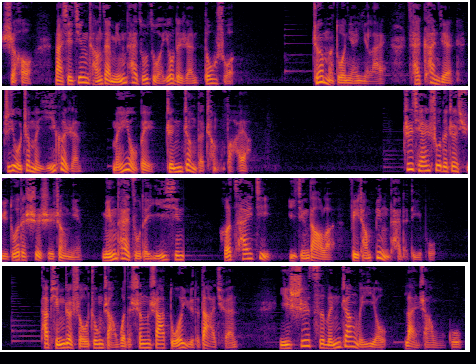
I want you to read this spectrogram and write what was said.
事后，那些经常在明太祖左右的人都说：“这么多年以来，才看见只有这么一个人，没有被真正的惩罚呀。”之前说的这许多的事实证明，明太祖的疑心和猜忌已经到了非常病态的地步。他凭着手中掌握的生杀夺予的大权，以诗词文章为由滥杀无辜，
